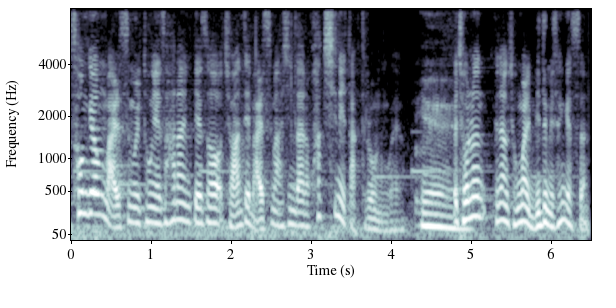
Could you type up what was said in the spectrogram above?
성경 말씀을 통해서 하나님께서 저한테 말씀하신다는 확신이 딱 들어오는 거예요. 예. 저는 그냥 정말 믿음이 생겼어요.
